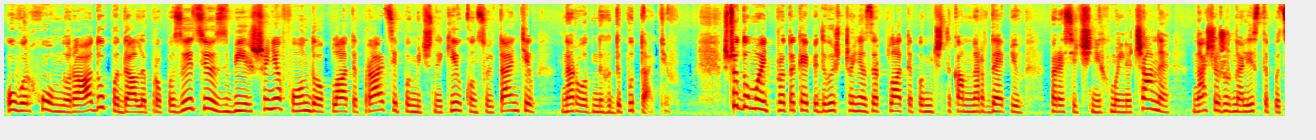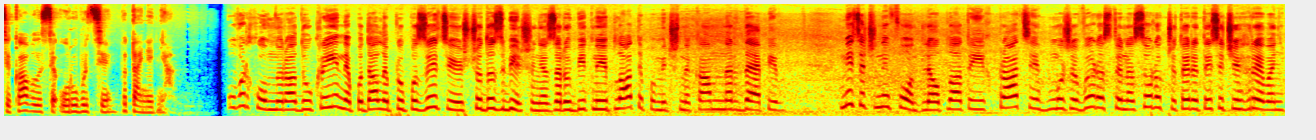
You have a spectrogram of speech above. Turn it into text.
У Верховну Раду подали пропозицію збільшення фонду оплати праці помічників консультантів народних депутатів. Що думають про таке підвищення зарплати помічникам нардепів пересічні хмельничани? Наші журналісти поцікавилися у рубриці Питання дня. У Верховну Раду України подали пропозицію щодо збільшення заробітної плати помічникам нардепів. Місячний фонд для оплати їх праці може вирости на 44 тисячі гривень.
